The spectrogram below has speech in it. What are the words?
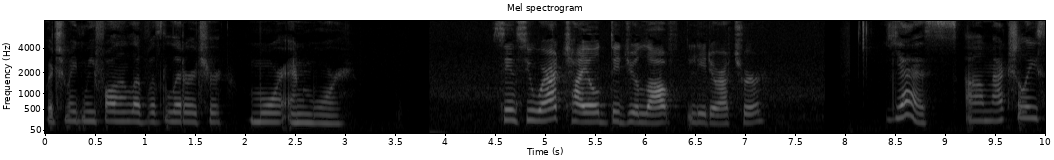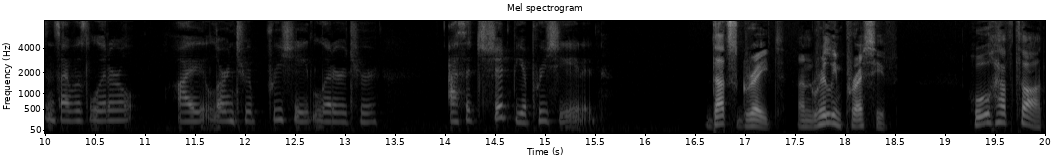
which made me fall in love with literature more and more. Since you were a child, did you love literature? Yes, um, actually, since I was little, I learned to appreciate literature as it should be appreciated. That's great and really impressive. Who would have thought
